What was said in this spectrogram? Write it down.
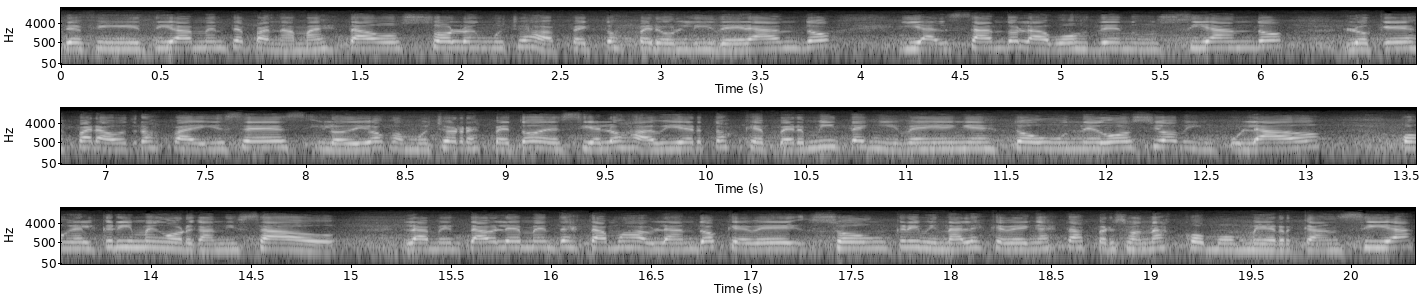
Definitivamente Panamá ha estado solo en muchos aspectos, pero liderando y alzando la voz, denunciando lo que es para otros países, y lo digo con mucho respeto, de cielos abiertos que permiten y ven en esto un negocio vinculado con el crimen organizado. Lamentablemente estamos hablando que son criminales que ven a estas personas como mercancía,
